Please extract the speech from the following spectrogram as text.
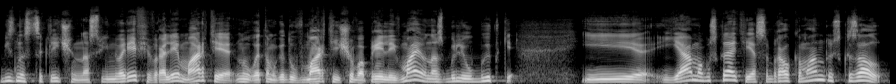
бизнес цикличен, у нас в январе, феврале, марте, ну в этом году в марте, еще в апреле и в мае у нас были убытки, и я могу сказать, я собрал команду и сказал,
